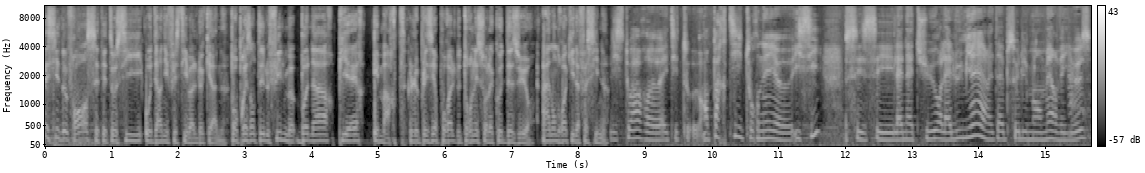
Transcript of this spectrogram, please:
Cécile de France c'était aussi au dernier festival de Cannes pour présenter le film Bonnard, Pierre et Marthe. Le plaisir pour elle de tourner sur la côte d'Azur, un endroit qui la fascine. L'histoire euh, a été en partie tournée euh, ici. C'est la nature, la lumière est absolument merveilleuse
